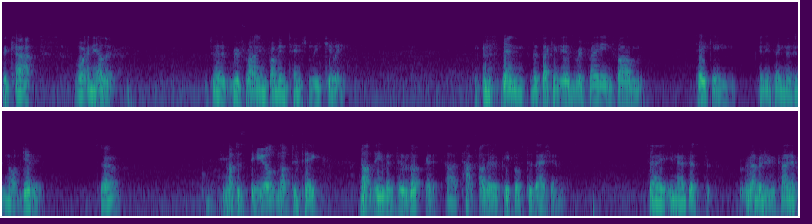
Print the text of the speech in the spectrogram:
the cats, or any other. So, refrain from intentionally killing. Then the second is refraining from taking anything that is not given. So, not to steal, not to take, not even to look at, uh, touch other people's possessions. So, you know, just remember to kind of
